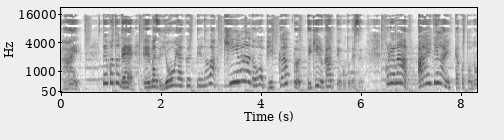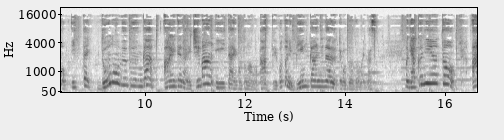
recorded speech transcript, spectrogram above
はい。ということで、えー、まず要約っていうのはキーワードをピックアップできるかっていうことです。これは相手が言ったことの一体どの部分が相手が一番言いたいことなのかっていうことに敏感になるってことだと思います。逆に言うと相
